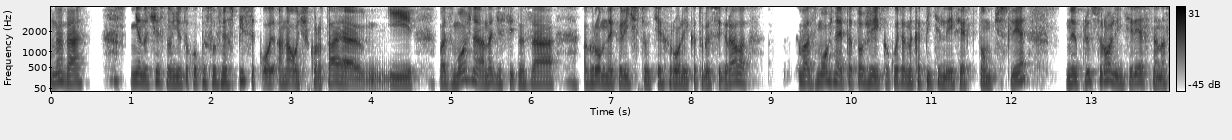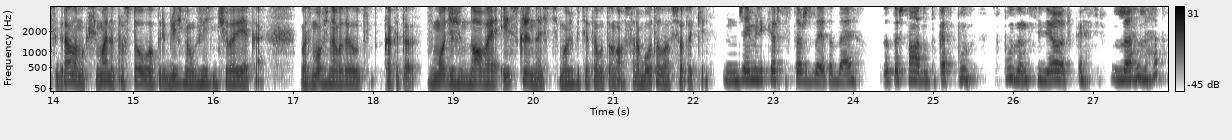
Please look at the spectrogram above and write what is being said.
Ну да. Не, ну честно, у нее такой послушный список, ой, она очень крутая, и, возможно, она действительно за огромное количество тех ролей, которые сыграла, возможно, это тоже и какой-то накопительный эффект в том числе, ну и плюс роль интересная, она сыграла максимально простого, приближенного к жизни человека. Возможно, вот это вот, как это, в моде же новая искренность, может быть, это вот оно сработало все таки Джейми Ли Кертис тоже за это дали. За то, что она там такая с, пуз, с пузом сидела, такая, типа, ла-ла.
